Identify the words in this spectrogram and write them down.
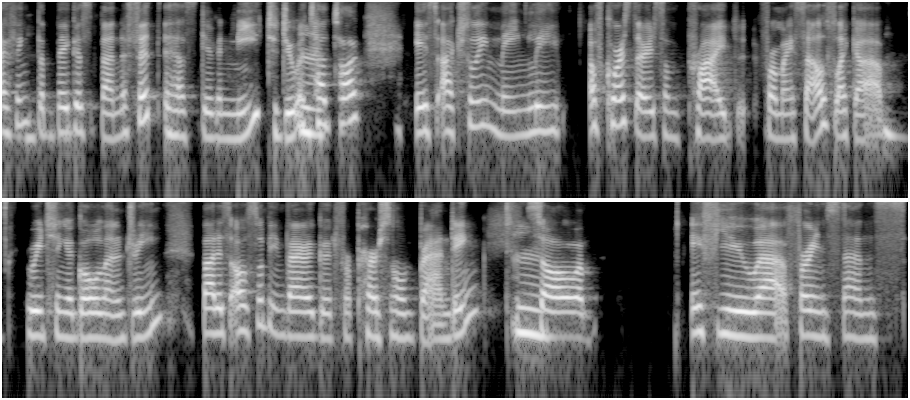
i think mm-hmm. the biggest benefit it has given me to do a mm-hmm. ted talk is actually mainly of course there is some pride for myself like a uh, mm-hmm. reaching a goal and a dream but it's also been very good for personal branding mm. so if you uh, for instance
